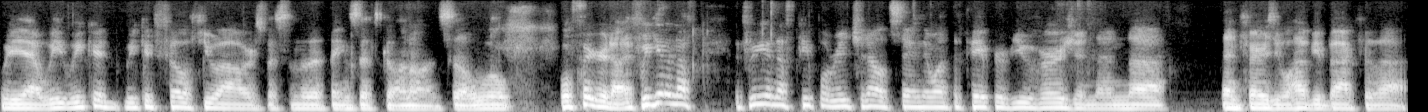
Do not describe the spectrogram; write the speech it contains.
we yeah we we could we could fill a few hours with some of the things that's gone on. So we'll we'll figure it out. If we get enough if we get enough people reaching out saying they want the pay per view version, then uh, then Fairzy will have you back for that.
